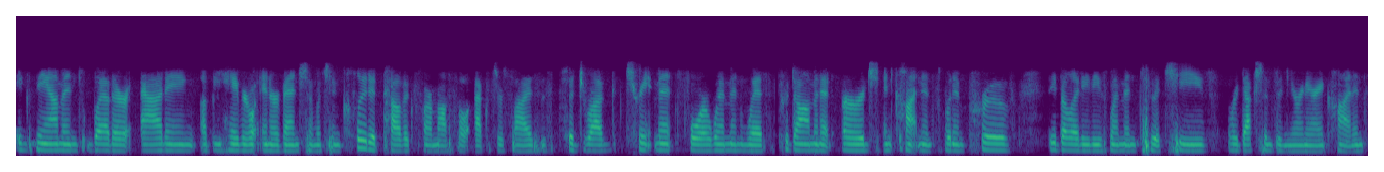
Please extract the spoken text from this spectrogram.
examined whether adding a behavioral intervention, which included pelvic floor muscle exercises, to drug treatment for women with predominant urge incontinence would improve the ability of these women to achieve reductions in urinary incontinence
